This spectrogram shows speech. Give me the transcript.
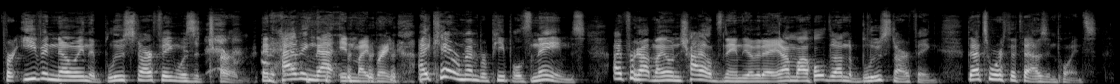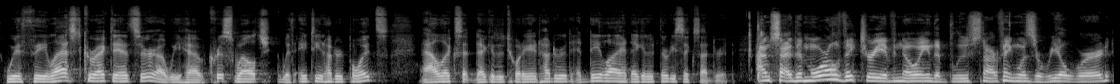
for even knowing that blue snarfing was a term and having that in my brain. I can't remember people's names. I forgot my own child's name the other day, and I'm holding on to blue snarfing. That's worth a thousand points. With the last correct answer, uh, we have Chris Welch with 1,800 points, Alex at negative 2,800, and Eli at negative 3,600. I'm sorry, the moral victory of knowing that blue snarfing was a real word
